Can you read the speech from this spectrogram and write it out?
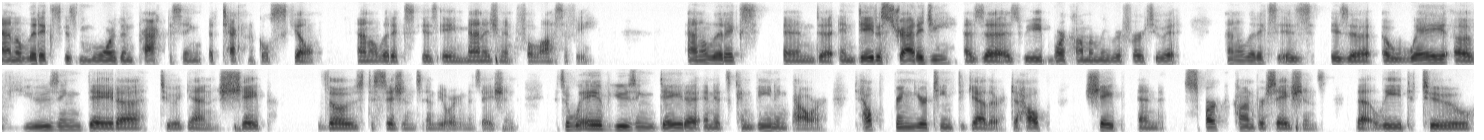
Analytics is more than practicing a technical skill. Analytics is a management philosophy. Analytics and, uh, and data strategy, as, uh, as we more commonly refer to it, analytics is, is a, a way of using data to, again, shape those decisions in the organization. It's a way of using data and its convening power to help bring your team together, to help shape and spark conversations that lead to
